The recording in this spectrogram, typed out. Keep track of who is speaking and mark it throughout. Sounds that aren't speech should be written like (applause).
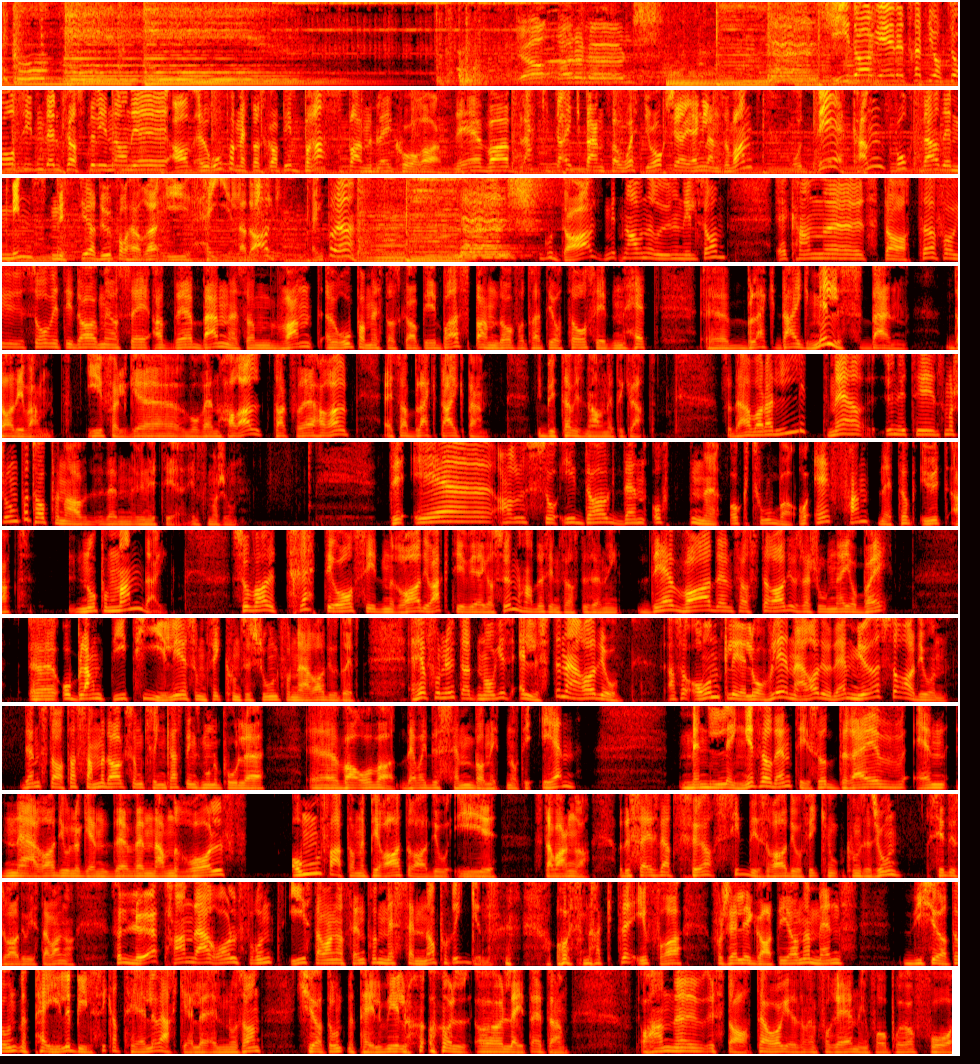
Speaker 1: NRK P1
Speaker 2: Ja, nå er det lunsj!
Speaker 3: I dag er det 38 år siden den første vinneren av Europamesterskapet i brassband ble kåra. Det var Black Dyke Band fra West Yorkshire i England som vant, og det kan fort være det minst nyttige du får høre i hele dag. Tenk på det. God dag, mitt navn er Rune Nilsson. Jeg kan eh, starte for så vidt i dag med å si at det bandet som vant Europamesterskapet i brassband da for 38 år siden, het eh, Black Dyke Mills Band da de vant. Ifølge vår venn Harald. Takk for det, Harald. Jeg sa Black Dyke Band. De bytta visst navn etter hvert. Så der var det litt mer unyttig informasjon på toppen av den unyttige informasjonen. Det er altså i dag den 8. oktober, og jeg fant nettopp ut at nå på mandag så var det 30 år siden Radioaktiv i Egersund hadde sin første sending. Det var den første radiostasjonen jeg jobba i, eh, og blant de tidlige som fikk konsesjon for nærradiodrift. Jeg har funnet ut at Norges eldste nærradio, altså ordentlig lovlige nærradio, det er Mjøsradioen. Den starta samme dag som Kringkastingsmonopolet var over. Det var i desember 1981. Men lenge før den tid så drev en nærradiolegende ved navn Rolf omfattende piratradio i Stavanger. Og det sies det at før Siddis Radio fikk kon- konsesjon, Siddis Radio i Stavanger, så løp han der Rolf rundt i Stavanger sentrum med sender på ryggen (laughs) og snakket ifra forskjellige gatehjørner mens de kjørte rundt med peilebil, sikkert Televerket eller, eller noe sånt, kjørte rundt med peilebil (laughs) og, og lette etter ham. Og han eh, starta òg en, forening for å prøve å få,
